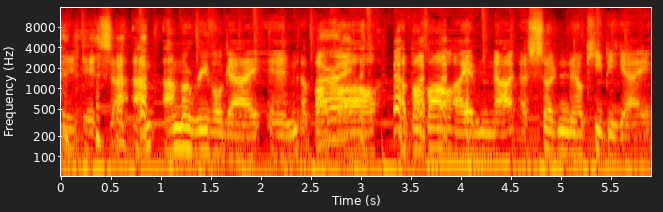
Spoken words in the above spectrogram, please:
It's uh, I'm, I'm a Revil guy, and above all, right. all, above all, I am not a Sodinokibi guy.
